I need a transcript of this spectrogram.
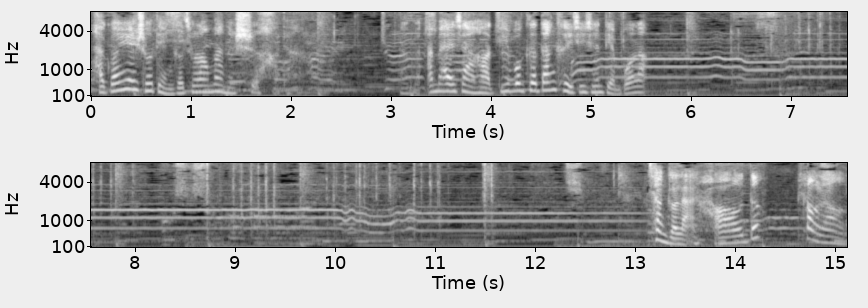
海关乐手点歌最浪漫的事，好的，咱们安排一下哈。第一波歌单可以进行点播了。唱歌来，好的，漂亮，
